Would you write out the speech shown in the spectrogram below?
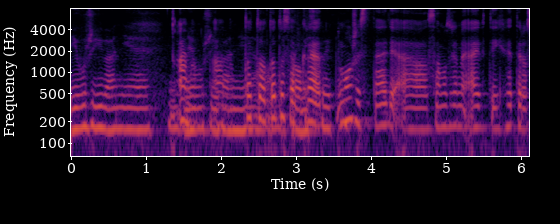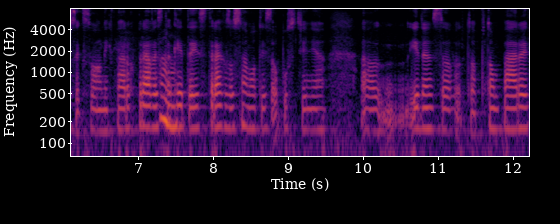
využívanie, áno, neužívanie. Áno. Toto, toto sa krát môže stať a samozrejme aj v tých heterosexuálnych pároch práve z takej tej strach zo samoty, z opustenia jeden z, to, v tom páre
